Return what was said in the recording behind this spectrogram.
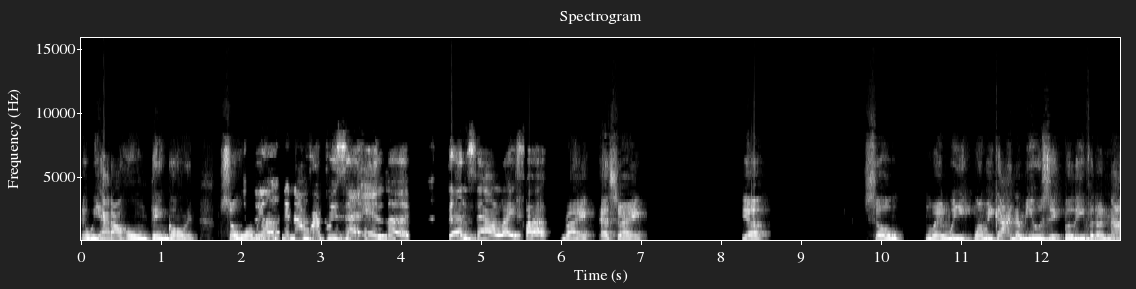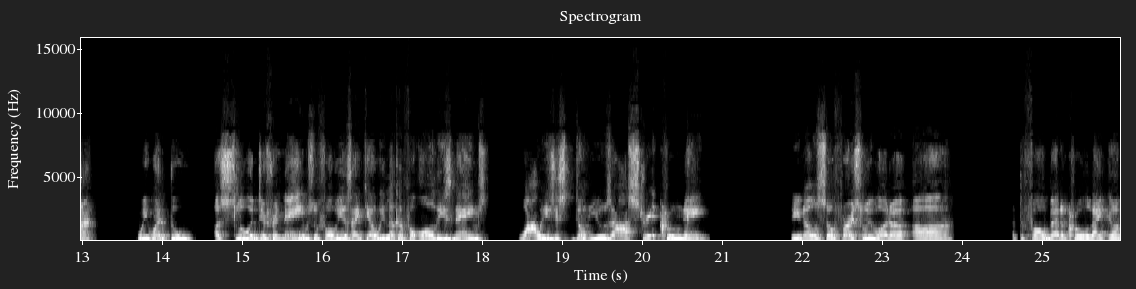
and we had our own thing going. So when we, look, and I'm representing. Look, guns down, life up. Right, that's right. Yep. So when we when we got into music, believe it or not, we went through a slew of different names before we was like, yo, we looking for all these names. Why we just don't use our street crew name? You know, so first we were the uh, the full better crew like uh,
